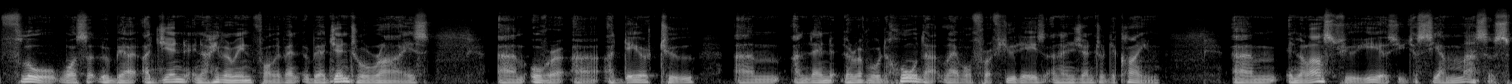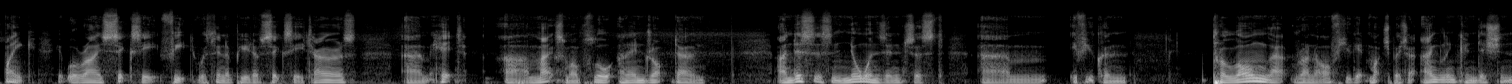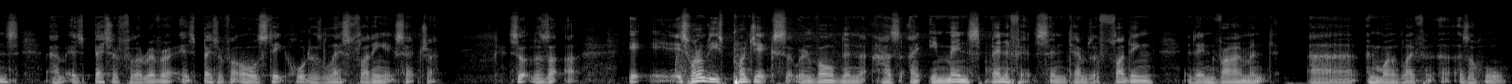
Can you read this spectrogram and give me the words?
flow was that there would be a, a gen- in a heavy rainfall event, there would be a gentle rise um, over a, a, day or two, um, and then the river would hold that level for a few days and then gentle decline. Um, in the last few years, you just see a massive spike. It will rise six, eight feet within a period of six, eight hours, um, hit a maximum flow, and then drop down. And this is in no one's interest um, if you can prolong that runoff, you get much better angling conditions. Um, it's better for the river. It's better for all stakeholders, less flooding, etc. So there's a, a it, it's one of these projects that we're involved in that has uh, immense benefits in terms of flooding, the environment, uh, and wildlife uh, as a whole.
